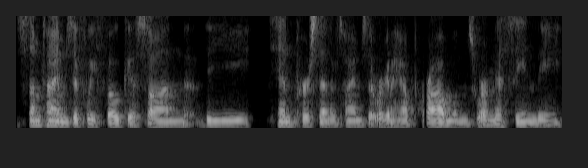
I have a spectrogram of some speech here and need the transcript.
sometimes if we focus on the 10% of times that we're going to have problems, we're missing the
